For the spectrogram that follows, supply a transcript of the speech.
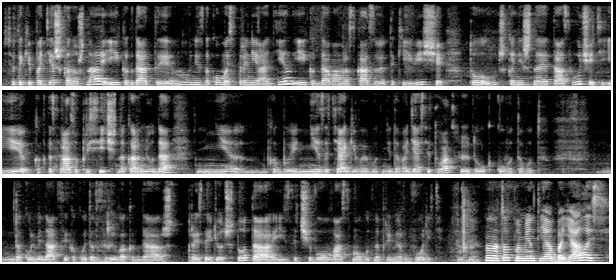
все-таки поддержка нужна. И когда ты, ну, в незнакомой стране один, и когда вам рассказывают такие вещи, то лучше, конечно, это озвучить и как-то сразу пресечь на корню, да, не, как бы не затягивая, вот, не доводя ситуацию до какого-то вот до кульминации какой-то взрыва, когда произойдет что-то, из-за чего вас могут, например, уволить. Ну, на тот момент я боялась,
